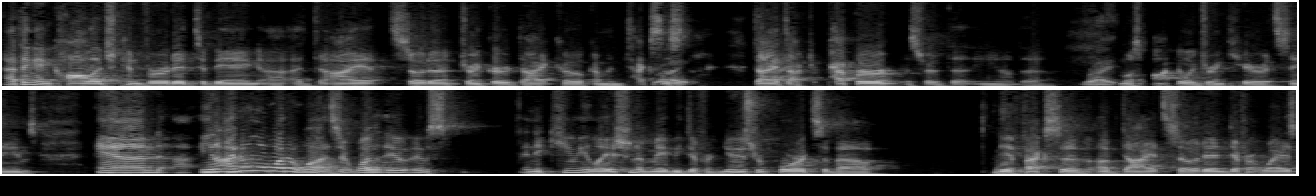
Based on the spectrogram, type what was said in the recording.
I think in college converted to being a, a, diet soda drinker, Diet Coke. I'm in Texas. Right. Diet Dr. Pepper is sort of the you know the right. most popular drink here, it seems. And uh, you know, I don't know what it was. It was it, it was an accumulation of maybe different news reports about the effects of, of diet soda in different ways.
